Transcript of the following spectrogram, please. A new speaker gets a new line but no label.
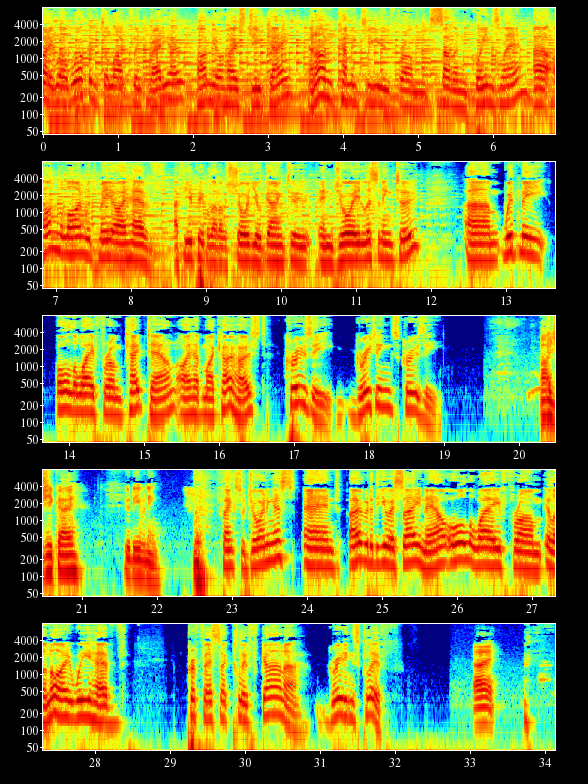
Alrighty, well, welcome to Like Flint Radio. I'm your host, GK, and I'm coming to you from southern Queensland. Uh, on the line with me, I have a few people that I'm sure you're going to enjoy listening to. Um, with me, all the way from Cape Town, I have my co-host, Crusy. Greetings, Crusy.
Hi, GK. Good evening.
Thanks for joining us. And over to the USA now, all the way from Illinois, we have Professor Cliff Garner. Greetings, Cliff.
Hey,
